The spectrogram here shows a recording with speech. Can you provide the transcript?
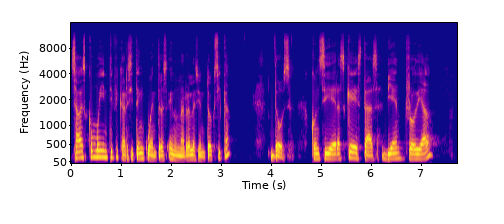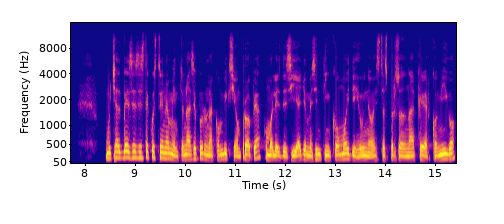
¿sabes cómo identificar si te encuentras en una relación tóxica? Dos, ¿Consideras que estás bien rodeado? Muchas veces este cuestionamiento nace por una convicción propia. Como les decía, yo me sentí incómodo y dije, uy, no, estas personas nada que ver conmigo.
